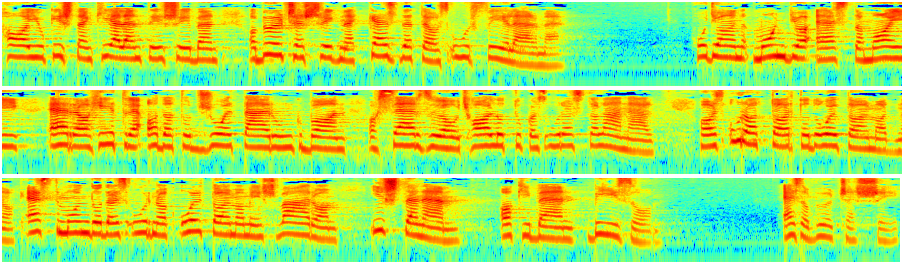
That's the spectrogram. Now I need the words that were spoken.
halljuk Isten kijelentésében, a bölcsességnek kezdete az Úr félelme. Hogyan mondja ezt a mai, erre a hétre adatott Zsoltárunkban a szerző, ahogy hallottuk az urasztalánál? Ha az urat tartod oltalmadnak, ezt mondod az úrnak, oltalmam és váram, Istenem, akiben bízom. Ez a bölcsesség.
